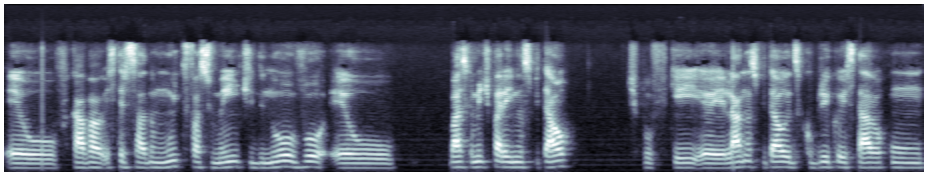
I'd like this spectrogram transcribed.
eu ficava estressado muito facilmente de novo, eu basicamente parei no hospital Tipo, fiquei eh, lá no hospital, eu descobri que eu estava com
